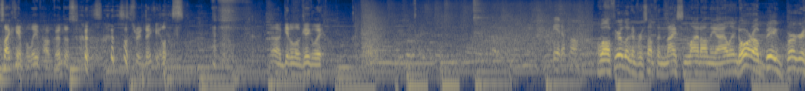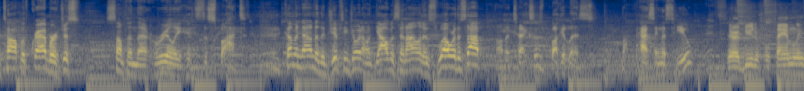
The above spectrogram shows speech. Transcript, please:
So I can't believe how good this is. this is ridiculous. Oh, get a little giggly. Beautiful. Well, if you're looking for something nice and light on the island, or a big burger topped with crab, or just something that really hits the spot, coming down to the Gypsy Joynt on Galveston Island is well worth a stop on the Texas bucket list. I'm passing this to you. They're a beautiful family.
